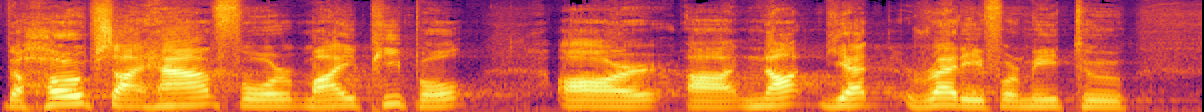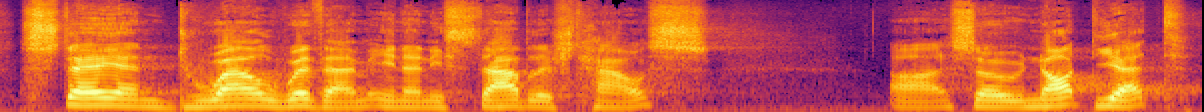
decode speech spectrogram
The hopes I have for my people are uh, not yet ready for me to stay and dwell with them in an established house. Uh, so, not yet.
